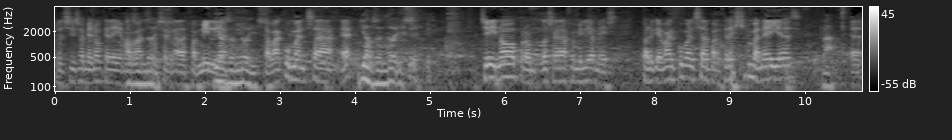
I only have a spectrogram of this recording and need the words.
precisament el que dèiem Els abans de la endolls. Sagrada Família. I els endolls. Que va començar... Eh? I els endolls. Sí, no, però la Sagrada Família més. Perquè van començar per tres xamaneies, Clar, eh,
